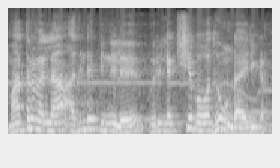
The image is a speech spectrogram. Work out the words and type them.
മാത്രമല്ല അതിന്റെ പിന്നിൽ ഒരു ലക്ഷ്യബോധവും ഉണ്ടായിരിക്കണം.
